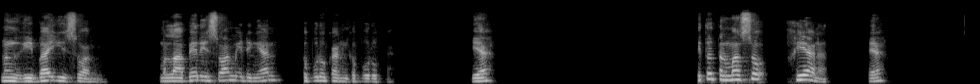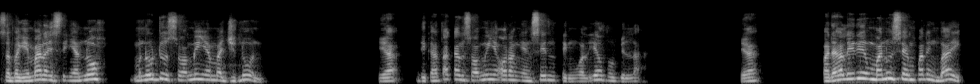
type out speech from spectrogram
mengribai suami, melabeli suami dengan keburukan-keburukan. Ya, itu termasuk khianat ya. Sebagaimana istrinya Nuh menuduh suaminya majnun. Ya dikatakan suaminya orang yang sinting waliyadzubillah ya padahal ini manusia yang paling baik.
